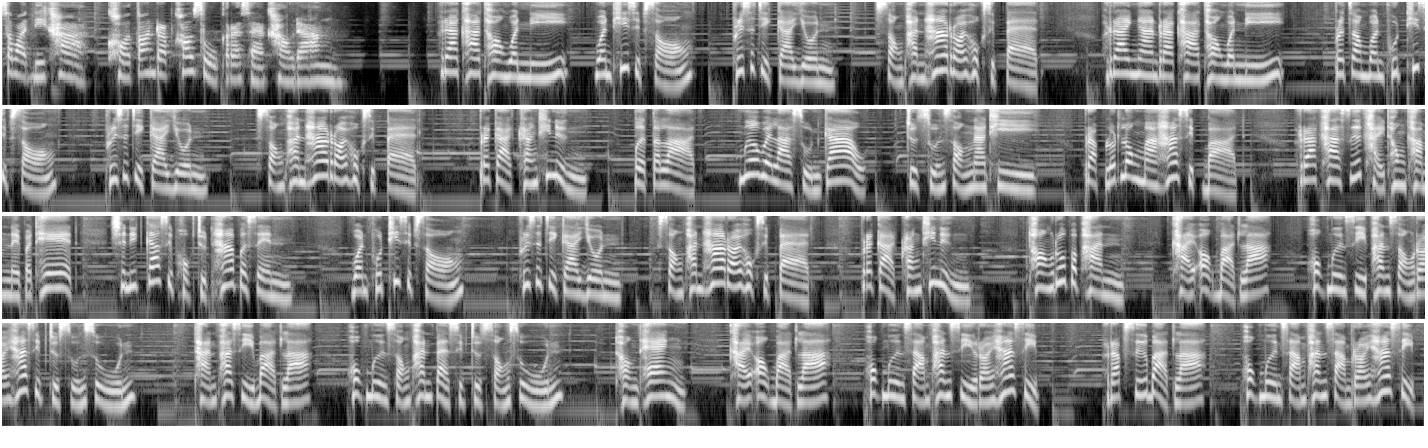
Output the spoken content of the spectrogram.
สวัสดีค่ะ ขอต้อนรับเข้าสู่กระแสข่าวดัง ราคาทองวันนี้ วันที่ 12 พฤศจิกายน 2568 รายงานราคาทองวันนี้ ประจำวันพุธที่ 12 พฤศจิกายน 2568 ประกาศครั้งที่ 1 เปิดตลาดเมื่อเวลา 09.02 นาที ปรับลดลงมา 50 บาท ราคาซื้อขายทองคำในประเทศ ชนิด 96.5%วันพุธที่ 12 พฤศจิกายน 2568 ประกาศครั้งที่ 1 ทองรูปพรรณขายออกบาทละ 64,250.00 ฐานภาษีบาทละ 62,080.20 ทองแท่ง ขายออกบาทละ 63,450 รับซื้อบาทละ 63,350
